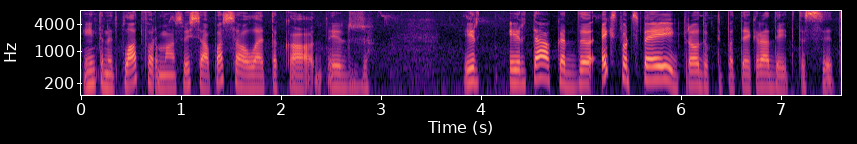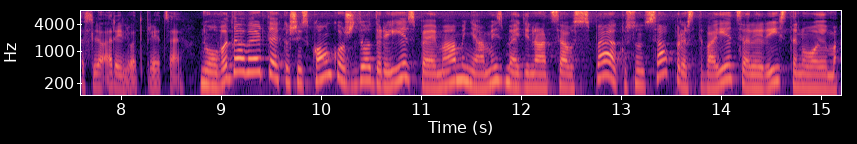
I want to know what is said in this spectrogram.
internetu platformās visā pasaulē. Ir, ir ir tā, ka eh, eksporta spējīgi produkti pat tiek radīti. Tas, tas arī ļoti priecē. Novadā vērtē, ka šis konkurss dod arī iespēju māmiņām izmēģināt savus spēkus un saprast, vai iecerē ir īstenojama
